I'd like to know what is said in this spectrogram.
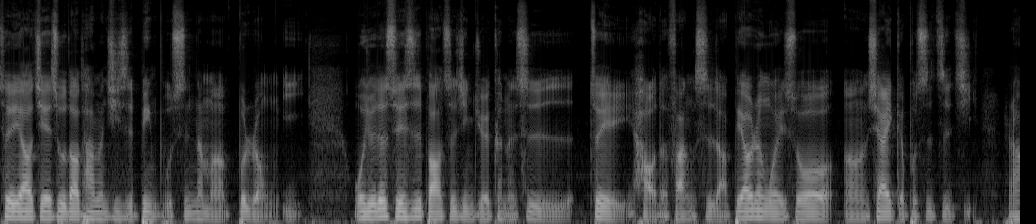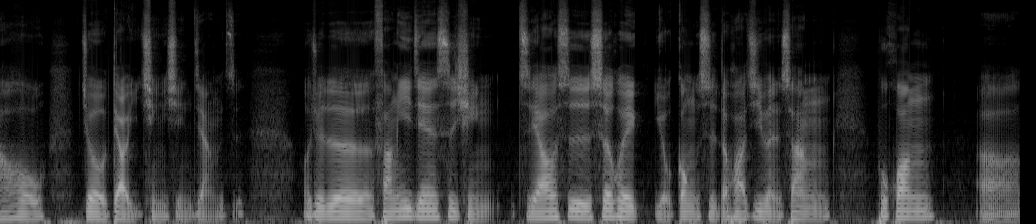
所以要接触到他们，其实并不是那么不容易。我觉得随时保持警觉，可能是最好的方式啦。不要认为说，嗯，下一个不是自己，然后就掉以轻心这样子。我觉得防疫这件事情，只要是社会有共识的话，基本上不慌啊，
